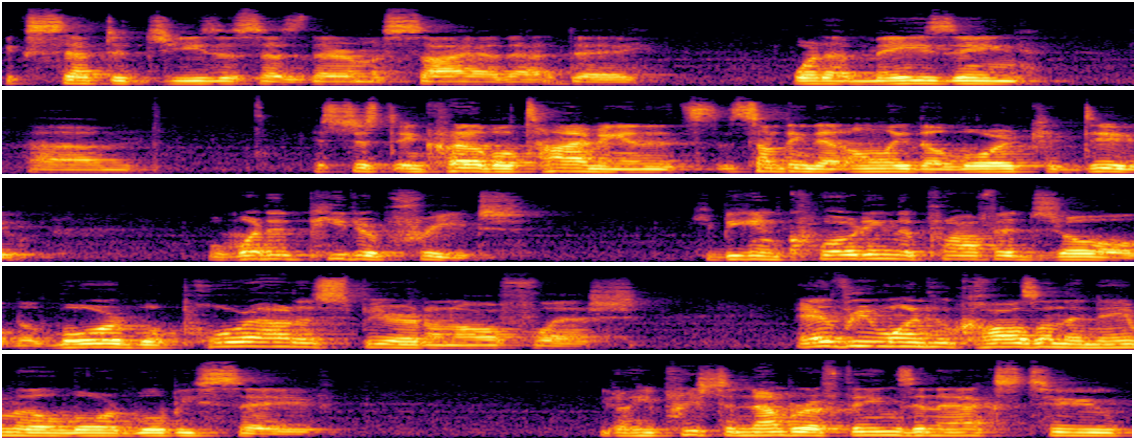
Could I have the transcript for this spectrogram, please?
accepted Jesus as their Messiah that day. What amazing, um, it's just incredible timing, and it's something that only the Lord could do. But what did Peter preach? He began quoting the prophet Joel The Lord will pour out his Spirit on all flesh. Everyone who calls on the name of the Lord will be saved. You know, he preached a number of things in Acts 2,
